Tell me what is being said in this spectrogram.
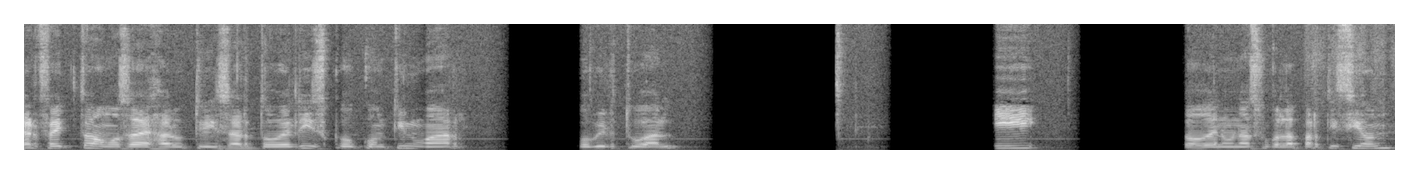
Perfecto, vamos a dejar utilizar todo el disco, continuar, o virtual y todo en una sola partición.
